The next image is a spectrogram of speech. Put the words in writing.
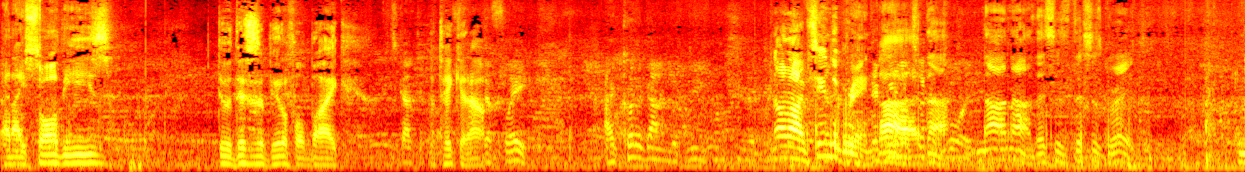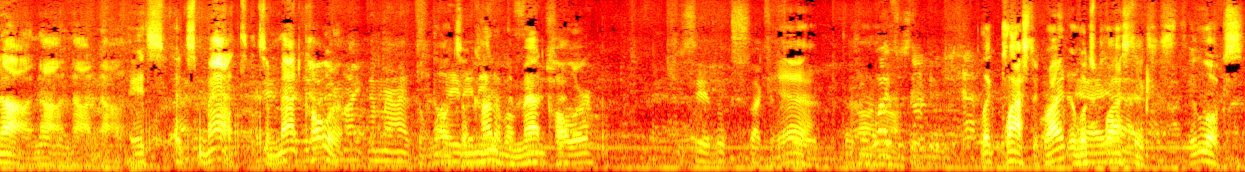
and I saw these. Dude, this is a beautiful bike. It's got the, I'll take it out. the flake. I could have gotten the green. Don't see the green. No, no, I've seen the green. The green Nah, looks like a nah, nah, nah. This is this is great. Nah, nah, nah, nah. It's it's matte. It's a matte I color. like the matte. The No, it's a kind of a matte color. You see, it looks like a Yeah. Like plastic, right? It looks Yeah, yeah, plastic. it's just- It looks.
